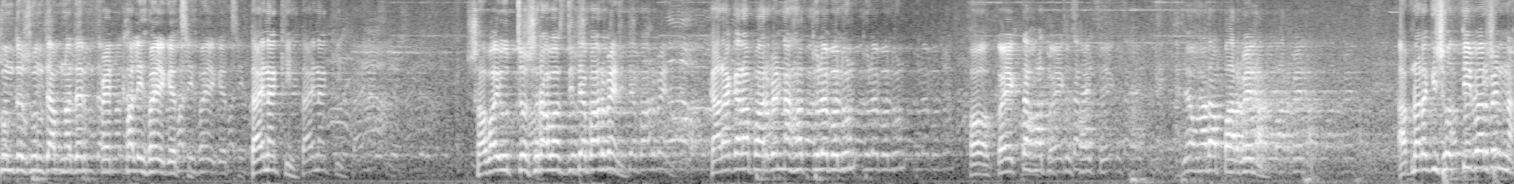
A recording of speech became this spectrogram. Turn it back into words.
শুনতে শুনতে আপনাদের পেট খালি হয়ে গেছে। তাই নাকি? তাই নাকি সবাই উচ্চ স্বরে আওয়াজ দিতে পারবেন? কারা কারা পারবেন না? হাত তুলে বলুন। ও কয়েকটা হাত উচ্চ আপনারা কি সত্যি পারবেন না?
